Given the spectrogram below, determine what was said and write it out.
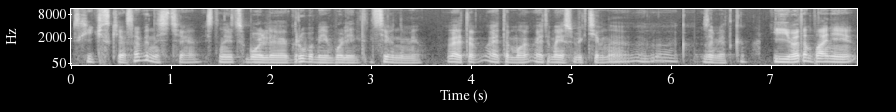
психические особенности и становиться более грубыми и более интенсивными. Это, это, мой, это моя субъективная э, заметка. И в этом плане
